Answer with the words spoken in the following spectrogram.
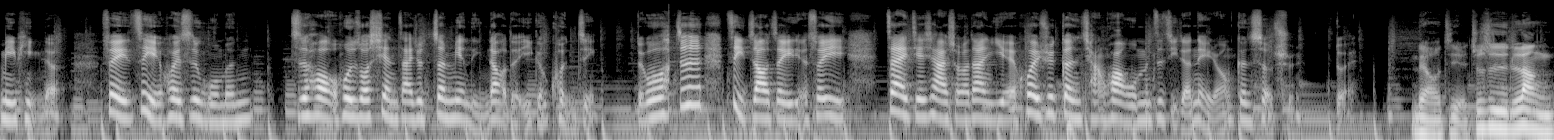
弥平的，所以这也会是我们之后或者说现在就正面临到的一个困境。对我就是自己知道这一点，所以在接下来手榴弹也会去更强化我们自己的内容跟社群。对，了解，就是让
